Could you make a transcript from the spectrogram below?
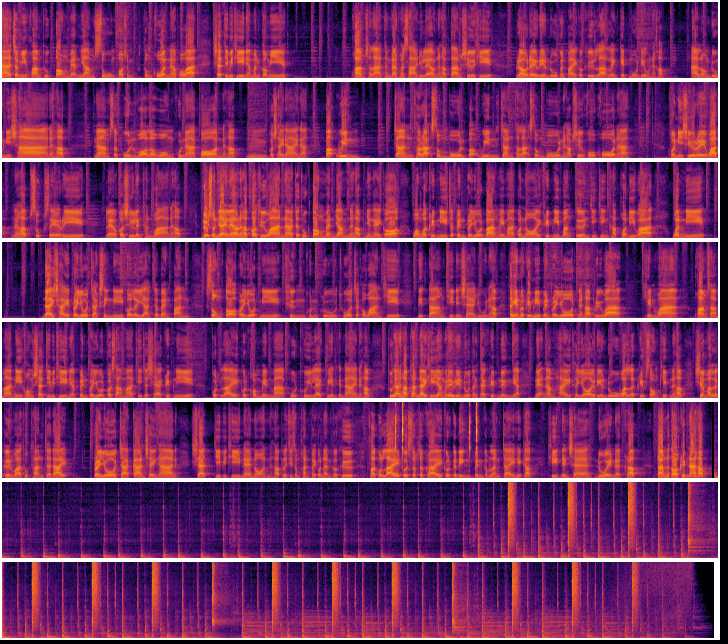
น่าจะมีความถูกต้องแม่นยำสูงพอสมสมควรนะครับ เพราะว่า ChatGPT เนี่ยมันก็มีความฉลาดทางด้านภาษาอยู่แล้วนะครับ ตามชื่อที่เราได้เรียนรู้กันไปก็คือ Large Language Model นะครับอ่าลองดูนิชานะครับ นามสกุลวรวงคุณากรนะครับ อืม ก็ใช้ได้นะปะวิน จันทระสมบูรณ์ปะวิน จันทระสมบูรณ์นะครับ ชื่อโคโค่นะ คนนี้ชื่อเรวัตนะครับ สุขเสรี แล้วก็ชื่อเล่นธันวานะครับ โดยส่วนใหญ่แล้วนะครับก็ถือว่าน่าจะถูกต้องแม่นยำนะครับ ยังไงก็หวังว่าคลิปนี้จะเป็นประโยชน์บ้างไม่มากก็น้อย คลิปนี้บังเอิญจริง ๆ ครับ พอดีว่าวันนี้ได้ใช้ประโยชน์จากสิ่งนี้ก็เลยอยากจะแบ่งปัน ส่งต่อประโยชน์นี้ถึงคุณครูทั่วจักรวาลที่ติดตามทีเดนแชร์อยู่นะครับ ถ้าเห็นว่าคลิปนี้เป็นประโยชน์นะครับ หรือว่าเห็นว่า ความสามารถนี้ของ ChatGPT เนี่ยเป็นประโยชน์ก็สามารถที่จะแชร์คลิปนี้ กดไลค์กดคอมเมนต์มาพูดคุยแลกเปลี่ยนกันได้นะครับ ทุกท่านครับท่านใดที่ยังไม่ได้เรียนรู้ตั้งแต่คลิปหนึ่งเนี่ยแนะนำให้ทยอยเรียนรู้วันละคลิป 2 คลิปนะครับเชื่อมั่นเหลือเกินว่าทุกท่านจะได้ประโยชน์จากการใช้งาน Chat GPT แน่นอนนะครับ และที่สำคัญไปกว่านั้นก็คือ ฝากกดไลค์ กด Subscribe กดกระดิ่งเป็นกำลังใจให้กับที d เดนแชร์ด้วยนะครับ ตามกันต่อคลิปหน้าครับ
